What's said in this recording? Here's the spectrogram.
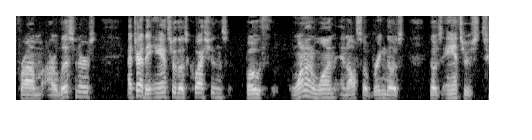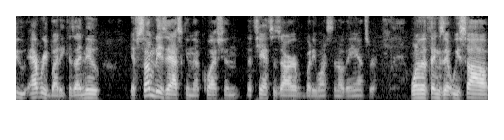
from our listeners. I tried to answer those questions both one on one and also bring those those answers to everybody because I knew if somebody's asking that question, the chances are everybody wants to know the answer. One of the things that we saw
